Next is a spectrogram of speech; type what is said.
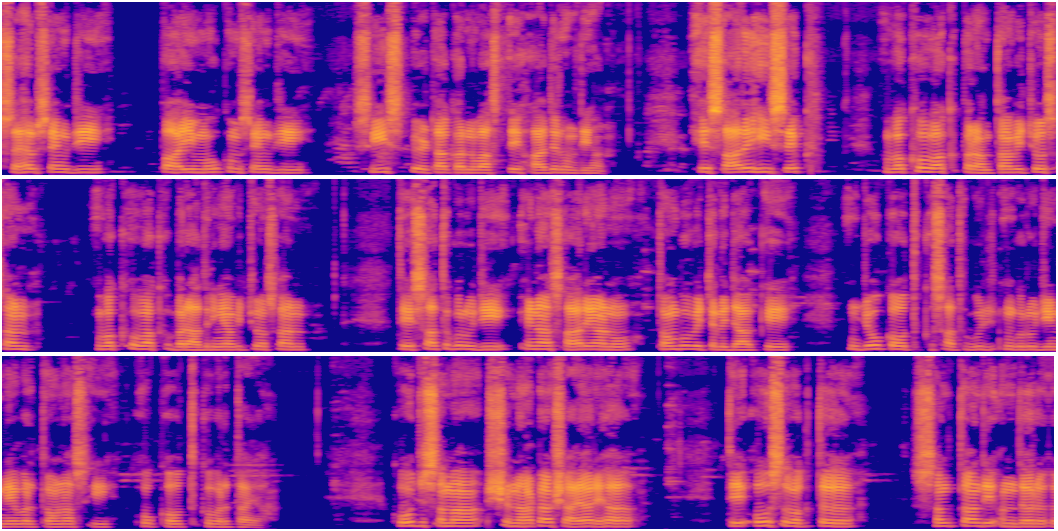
ਸਾਹਿਬ ਸਿੰਘ ਜੀ, ਭਾਈ ਮੋਹਕਮ ਸਿੰਘ ਜੀ ਸੀਸ ਭੇਟਾ ਕਰਨ ਵਾਸਤੇ ਹਾਜ਼ਰ ਹੁੰਦੇ ਹਨ। ਇਹ ਸਾਰੇ ਹੀ ਸਿੱਖ ਵੱਖੋ-ਵੱਖ ਪ੍ਰਾਂਤਾਂ ਵਿੱਚੋਂ ਸਨ, ਵੱਖੋ-ਵੱਖ ਬਰਾਦਰੀਆਂ ਵਿੱਚੋਂ ਸਨ ਤੇ ਸਤਿਗੁਰੂ ਜੀ ਇਹਨਾਂ ਸਾਰਿਆਂ ਨੂੰ ਤੰਬੂ ਵਿੱਚ ਲਿਜਾ ਕੇ ਜੋ ਕੌਤਕ ਸਤਿਗੁਰੂ ਗੁਰੂ ਜੀ ਨੇ ਵਰਤਾਉਣਾ ਸੀ, ਉਹ ਕੌਤਕ ਵਰਤਾਇਆ। ਕੁਝ ਸਮਾਂ ਸ਼ਨਾਟਾ ਛਾਇਆ ਰਿਹਾ ਤੇ ਉਸ ਵਕਤ ਸੰਗਤਾਂ ਦੇ ਅੰਦਰ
